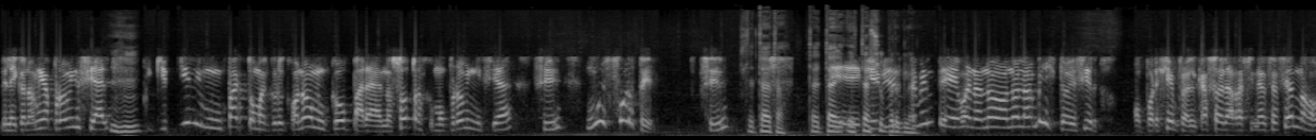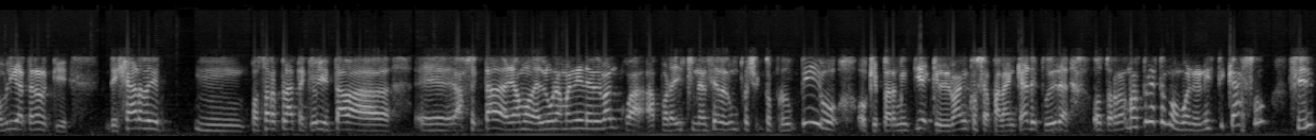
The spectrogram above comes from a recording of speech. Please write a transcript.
de la economía provincial y que tiene un impacto macroeconómico para nosotros como provincia ¿sí? muy fuerte. ¿Sí? Está, está, está, está, eh, súper claro. bueno, no, no lo han visto, es decir, o por ejemplo, en el caso de la refinanciación nos obliga a tener que dejar de mm, posar plata que hoy estaba eh, afectada, digamos, de alguna manera en el banco a, por ahí financiar algún proyecto productivo o que permitía que el banco se apalancara y pudiera otorgar más préstamos. Bueno, en este caso, sí,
